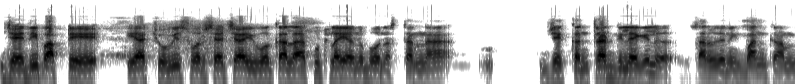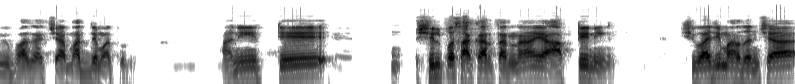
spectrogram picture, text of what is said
जयदीप आपटे या चोवीस वर्षाच्या युवकाला कुठलाही अनुभव नसताना जे कंत्राट दिलं गेलं सार्वजनिक बांधकाम विभागाच्या माध्यमातून आणि ते शिल्प साकारताना या आपटेनी शिवाजी महाराजांच्या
